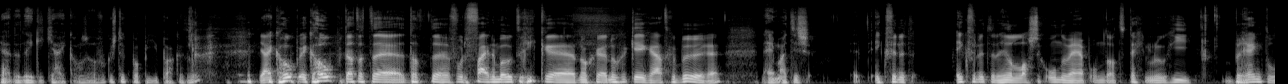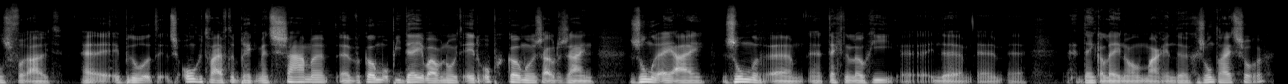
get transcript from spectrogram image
Ja, dan denk ik, ja, ik kan zelf ook een stuk papier pakken, toch? ja, ik hoop, ik hoop dat het, uh, dat uh, voor de fijne motoriek uh, nog, nog een keer gaat gebeuren. Nee, maar het is, ik vind het ik vind het een heel lastig onderwerp, omdat technologie brengt ons vooruit. Hè, ik bedoel, het, is ongetwijfeld, het brengt mensen samen. We komen op ideeën waar we nooit eerder opgekomen zouden zijn. Zonder AI, zonder uh, technologie. In de, denk alleen al maar in de gezondheidszorg.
